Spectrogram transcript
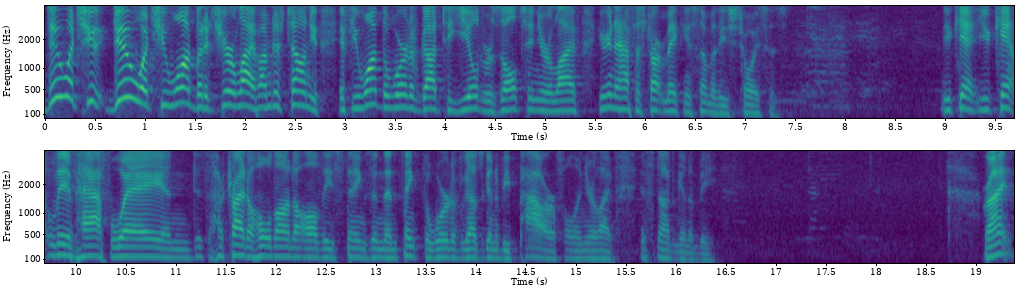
Do what you do what you want, but it's your life. I'm just telling you, if you want the word of God to yield results in your life, you're going to have to start making some of these choices. You can't you can't live halfway and try to hold on to all these things and then think the word of God's going to be powerful in your life. It's not going to be. Right?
